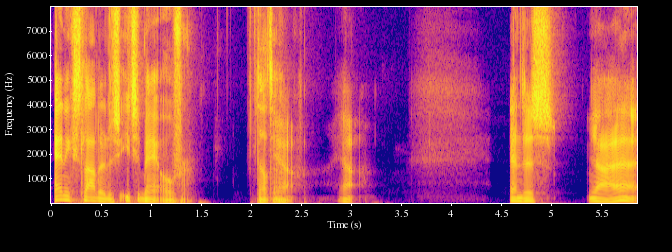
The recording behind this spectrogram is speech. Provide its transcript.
En ik sla er dus iets mee over. Dat ja, ja. En dus, ja, hè,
